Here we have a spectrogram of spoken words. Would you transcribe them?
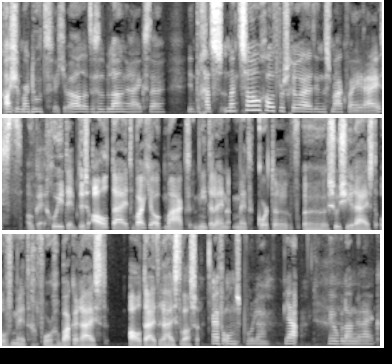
Als je het maar doet, weet je wel. Dat is het belangrijkste. Het, gaat, het maakt zo'n groot verschil uit in de smaak van je rijst. Oké, goede tip. Dus altijd, wat je ook maakt, niet alleen met korte eh, sushi rijst of met voor gebakken rijst, altijd rijst wassen. Even omspoelen. Ja, heel belangrijk.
